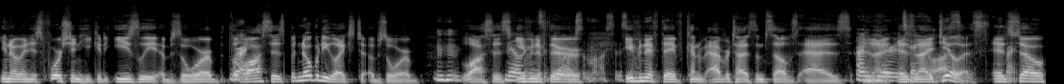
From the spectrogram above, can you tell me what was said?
you know in his fortune he could easily absorb the Right. losses, but nobody likes to absorb losses, even if they're losses, even yeah. if they've kind of advertised themselves as I'm an, as an idealist. And Right. so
